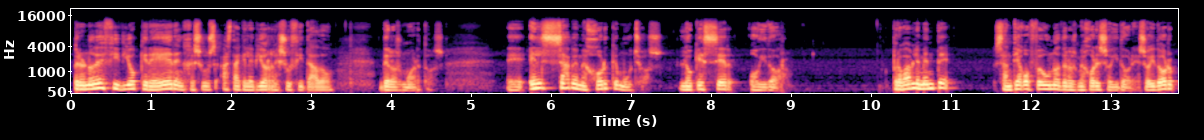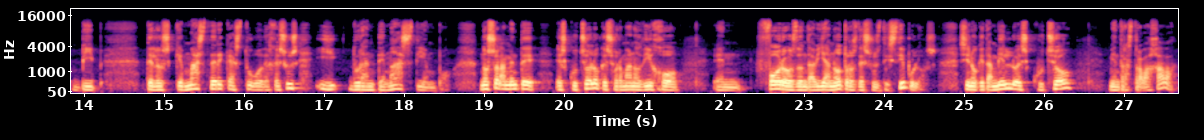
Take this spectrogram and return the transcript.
pero no decidió creer en Jesús hasta que le vio resucitado de los muertos. Eh, él sabe mejor que muchos lo que es ser oidor. Probablemente Santiago fue uno de los mejores oidores, oidor VIP, de los que más cerca estuvo de Jesús y durante más tiempo. No solamente escuchó lo que su hermano dijo en foros donde habían otros de sus discípulos, sino que también lo escuchó mientras trabajaba.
